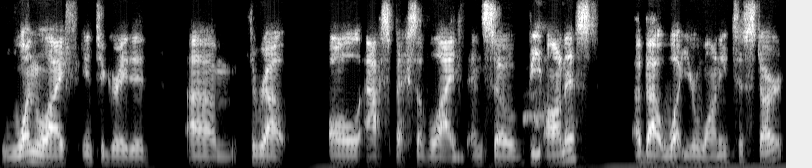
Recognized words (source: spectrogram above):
one life integrated um, throughout all aspects of life. And so, be honest about what you're wanting to start,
